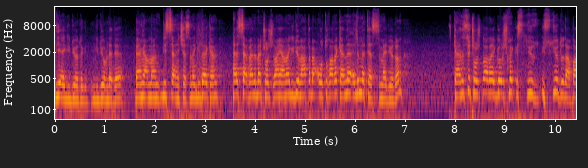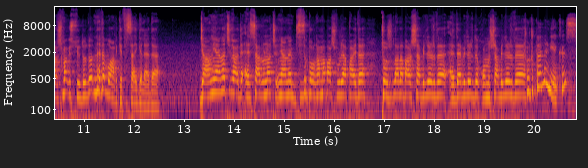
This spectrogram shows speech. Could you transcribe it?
diye gidiyordu gidiyorum dedi. Benim yanımdan bir sene içerisinde giderken her seferinde ben çocukların yanına gidiyorum. Hatta ben otogarı kendi elimle teslim ediyordum. Kendisi çocuklarla görüşmek istiyor, istiyordu da barışmak istiyordu da neden bu hareketi sergiledi? Canlı yayına çıkardı. Eser ona çı- yani sizin programa başvuru yapaydı. Çocuklarla barışabilirdi, edebilirdi, konuşabilirdi. Çocuklarla niye küs?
